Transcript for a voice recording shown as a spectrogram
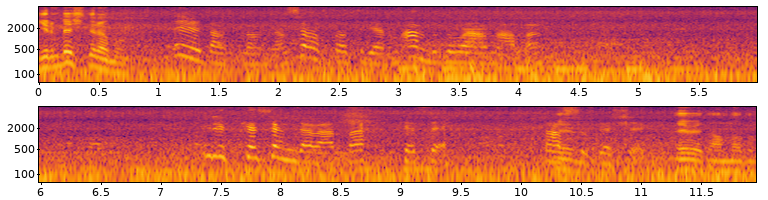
25 lira mı? Evet ablamla soğukta oturuyorum. Al bu duvarını al. İlip kesem de var da kese. Tarsız geçecek. Evet anladım.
